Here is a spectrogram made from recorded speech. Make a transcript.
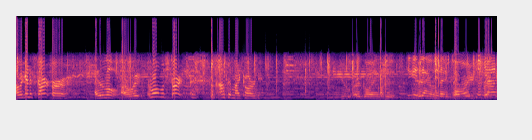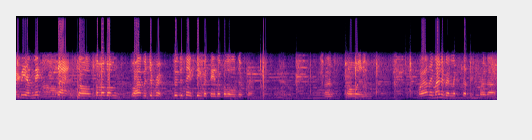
Are we gonna start or? I don't know. Are we? Well, let's start. I'll take my card. Are going to You get that videotape every have freaking... mixed sets, so some of them will have a different, they're the same thing, but they look a little different. Cause Owen, well, they might have been mixed up before that.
